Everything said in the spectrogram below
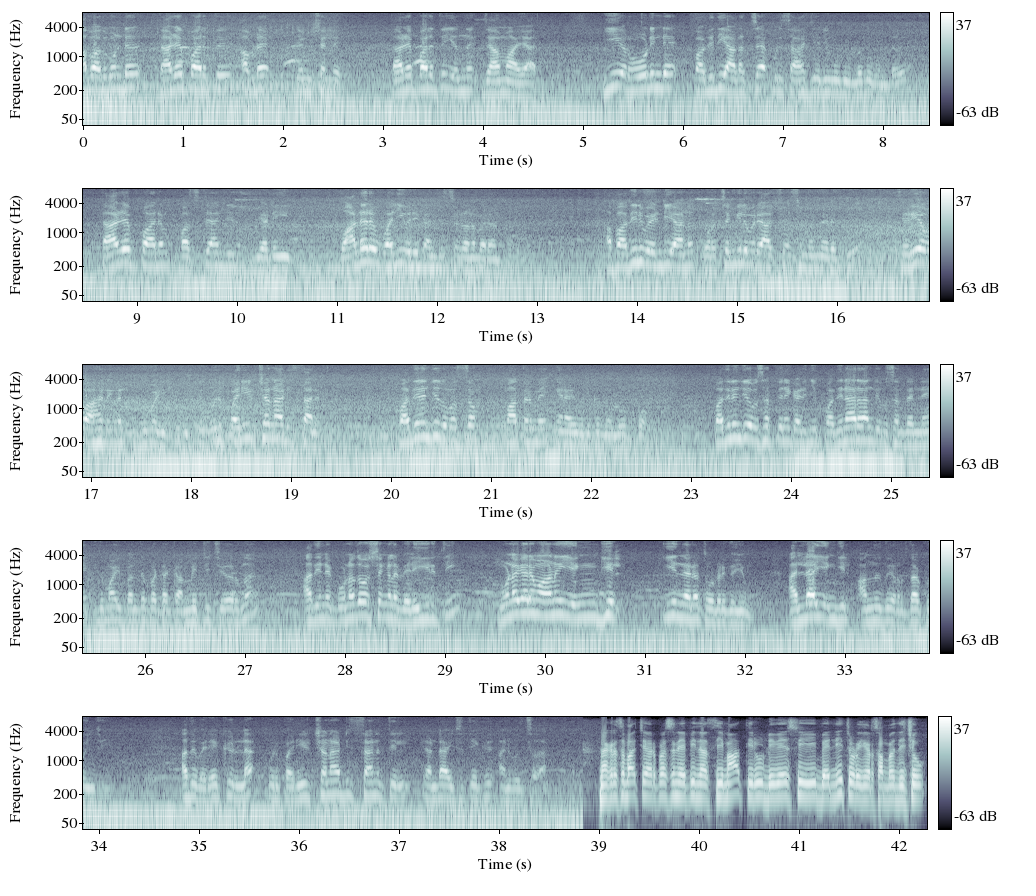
അപ്പോൾ അതുകൊണ്ട് താഴെപ്പാലത്ത് അവിടെ ജംഗ്ഷനിൽ താഴെപ്പാലത്ത് എന്ന് ജാമായാൽ. ഈ റോഡിന്റെ പകുതി അടച്ച ഒരു സാഹചര്യം കൂടി ഉള്ളതുകൊണ്ട് താഴെപ്പാലം ബസ് സ്റ്റാൻഡിനും ഇടയിൽ വളരെ വലിയൊരു കൺജസ്റ്റഡാണ് വരാൻ പോകുന്നത്. അപ്പോൾ അതിനു വേണ്ടിയാണ് കുറച്ചെങ്കിലും ഒരു ആശ്വാസം എന്ന നിരക്ക് ചെറിയ വാഹനങ്ങൾ ഇതുവഴിക്ക് വിട്ട് ഒരു പരീക്ഷണാടിസ്ഥാനത്തിൽ പതിനഞ്ച് ദിവസം മാത്രമേ ഇങ്ങനെ അനുവദിക്കുന്നുള്ളൂ ഇപ്പോൾ. പതിനഞ്ച് ദിവസത്തിന് കഴിഞ്ഞ് പതിനാറാം ദിവസം തന്നെ ഇതുമായി ബന്ധപ്പെട്ട കമ്മിറ്റി ചേർന്ന് അതിന്റെ ഗുണദോഷങ്ങളെ വിലയിരുത്തി ഗുണകരമാണ് എങ്കിൽ ഈ നില തുടരുകയും അല്ല എങ്കിൽ അന്ന് ഇത് റദ്ദാക്കുകയും ചെയ്യും. അതുവരേക്കുള്ള ഒരു പരീക്ഷണാടിസ്ഥാനത്തിൽ രണ്ടാഴ്ചത്തേക്ക് അനുവദിച്ചതാണ്. നഗരസഭാ ചെയർപേഴ്സൺ എ പി നസീമ തിരു ഡിവൈഎസ്പി ബെന്നി തുടങ്ങിയവർ സംബന്ധിച്ചു.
